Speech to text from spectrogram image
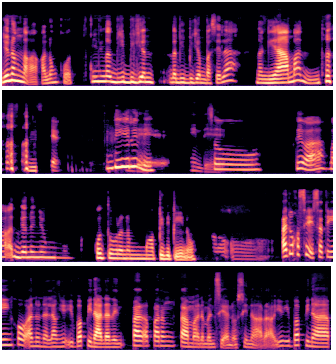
Yun ang nakakalungkot. Kung nabibigyan, nabibigyan ba sila ng yaman? Hindi. hindi rin eh. Hindi. So, di ba? Bakit ganun yung kultura ng mga Pilipino? Oo. Ano kasi, sa tingin ko, ano na lang, yung iba pinananin, para, parang tama naman si, ano, si Nara. Yung iba pina,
